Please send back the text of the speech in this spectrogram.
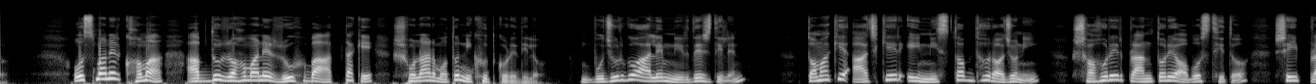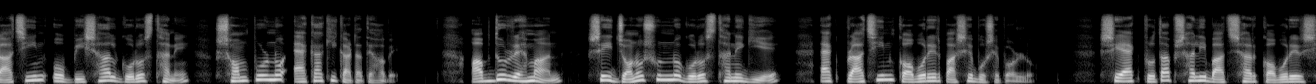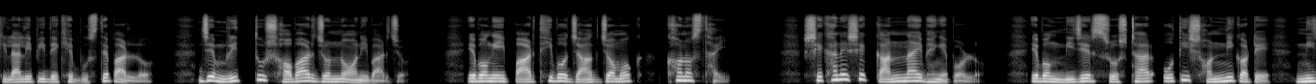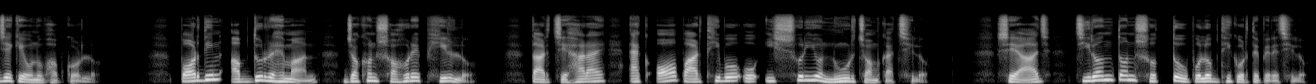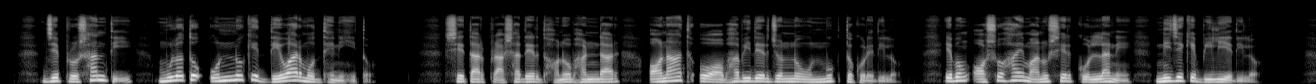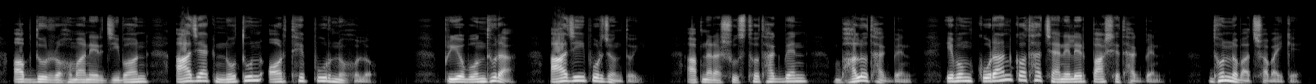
ওসমানের ক্ষমা আব্দুর রহমানের রুহ বা আত্মাকে সোনার মতো নিখুঁত করে দিল। বুজুর্গ আলেম নির্দেশ দিলেন তোমাকে আজকের এই নিস্তব্ধ রজনী শহরের প্রান্তরে অবস্থিত সেই প্রাচীন ও বিশাল গোরস্থানে সম্পূর্ণ একাকী কাটাতে হবে। আব্দুর রহমান সেই জনশূন্য গোরস্থানে গিয়ে এক প্রাচীন কবরের পাশে বসে পড়ল। সে এক প্রতাপশালী বাদশার কবরের শিলালিপি দেখে বুঝতে পারল যে মৃত্যু সবার জন্য অনিবার্য এবং এই পার্থিব জাঁকজমক ক্ষণস্থায়ী। সেখানে সে কান্নায় ভেঙে পড়ল। এবং নিজের স্রষ্টার অতি সন্নিকটে নিজেকে অনুভব করল। পরদিন আব্দুর রহমান যখন শহরে ফিরল, তার চেহারায় এক অপার্থিব ও ঈশ্বরীয় নূর চমকাচ্ছিল। সে আজ চিরন্তন সত্য উপলব্ধি করতে পেরেছিল, যে প্রশান্তি মূলত অন্যকে দেওয়ার মধ্যে নিহিত। সে তার প্রাসাদের ধনভাণ্ডার, অনাথ ও অভাবীদের জন্য উন্মুক্ত করে দিল এবং অসহায় মানুষের কল্যাণে নিজেকে বিলিয়ে দিল। আব্দুর রহমানের জীবন আজ এক নতুন অর্থে পূর্ণ হল। প্রিয় বন্ধুরা, আজ এই পর্যন্তই। আপনারা সুস্থ থাকবেন, ভালো থাকবেন এবং কোরআন কথা চ্যানেলের পাশে থাকবেন। ধন্যবাদ সবাইকে।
